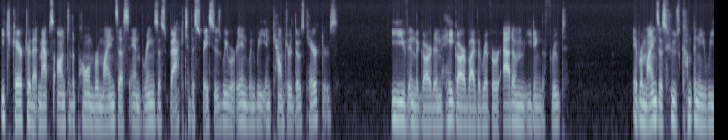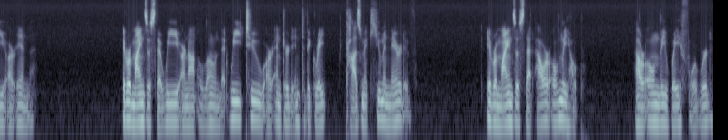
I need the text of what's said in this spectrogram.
Each character that maps onto the poem reminds us and brings us back to the spaces we were in when we encountered those characters. Eve in the garden, Hagar by the river, Adam eating the fruit. It reminds us whose company we are in. It reminds us that we are not alone, that we too are entered into the great cosmic human narrative. It reminds us that our only hope, our only way forward,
